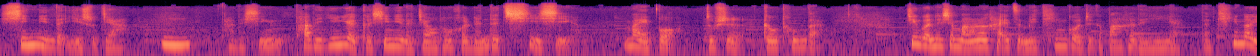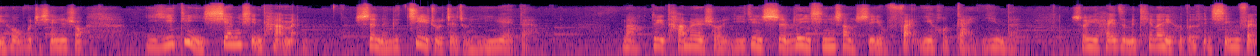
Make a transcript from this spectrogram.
心灵的艺术家。嗯他的心，他的音乐和心灵的交通和人的气息、脉搏都是沟通的。尽管那些盲人孩子没听过这个巴赫的音乐，但听了以后，物质先生说，一定相信他们是能够记住这种音乐的。那对他们来说，一定是内心上是有反应和感应的。所以孩子们听了以后都很兴奋。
